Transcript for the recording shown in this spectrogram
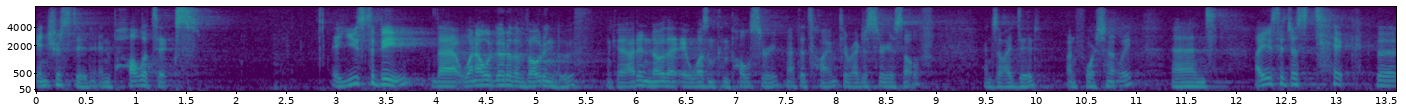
interested in politics. It used to be that when I would go to the voting booth, okay, I didn't know that it wasn't compulsory at the time to register yourself, and so I did, unfortunately. And I used to just tick the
